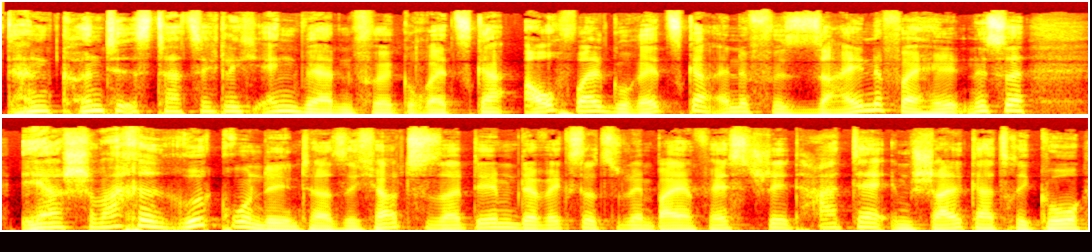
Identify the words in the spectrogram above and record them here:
dann könnte es tatsächlich eng werden für Goretzka, auch weil Goretzka eine für seine Verhältnisse eher schwache Rückrunde hinter sich hat. Seitdem der Wechsel zu den Bayern feststeht, hat er im Schalker Trikot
